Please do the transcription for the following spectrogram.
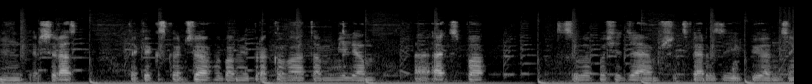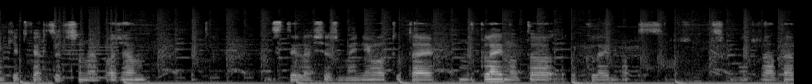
Mm, Pierwszy raz, tak jak skończyłem, chyba mi brakowało tam milion e, expa. To sobie posiedziałem przy twierdzy i wbiłem dzięki twierdzy w sumie poziom. Więc tyle się zmieniło tutaj. Mm, Klejnot to klejnot w sumie żaden.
